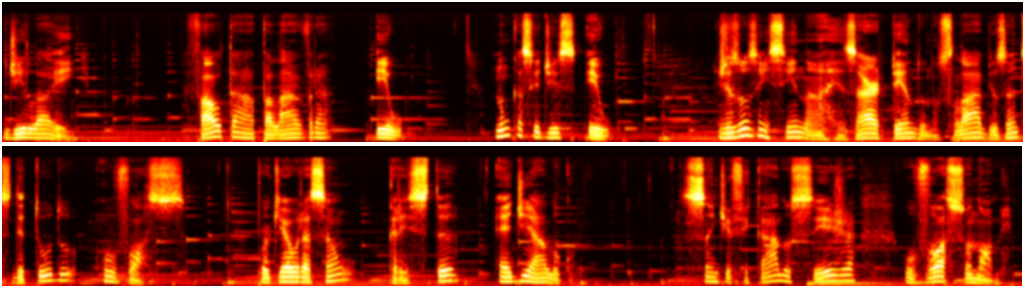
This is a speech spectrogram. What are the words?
dilaei. Falta a palavra eu nunca se diz eu. Jesus ensina a rezar tendo nos lábios, antes de tudo, o vós, porque a oração cristã é diálogo. Santificado seja o vosso nome,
